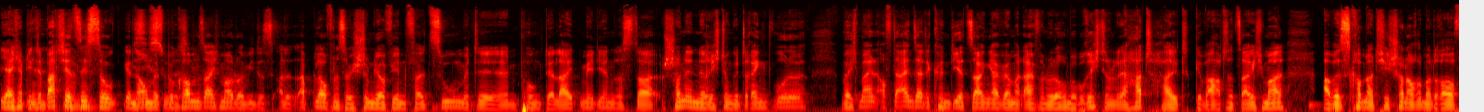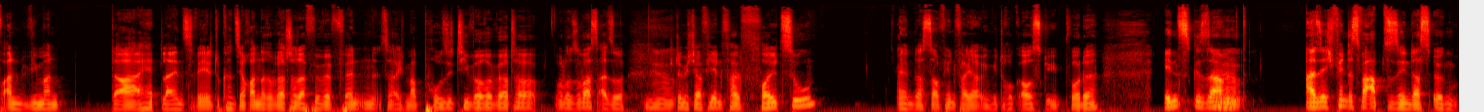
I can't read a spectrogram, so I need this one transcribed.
Ja, ich habe die Ja, Debatte jetzt ähm, nicht so genau mitbekommen, sag ich mal, oder wie das alles abgelaufen ist, aber ich stimme dir auf jeden Fall zu mit dem Punkt der Leitmedien, dass da schon in eine Richtung gedrängt wurde. Weil ich meine, auf der einen Seite können die jetzt sagen, ja, wir haben halt einfach nur darüber berichtet und er hat halt gewartet, sage ich mal. Aber es kommt natürlich schon auch immer drauf an, wie man da Headlines wählt. Du kannst ja auch andere Wörter dafür verwenden, sage ich mal, positivere Wörter oder sowas. Also ja. stimme ich auf jeden Fall voll zu, ähm, dass da auf jeden Fall ja irgendwie Druck ausgeübt wurde. Insgesamt, also ich finde, es war abzusehen, dass, irgend,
